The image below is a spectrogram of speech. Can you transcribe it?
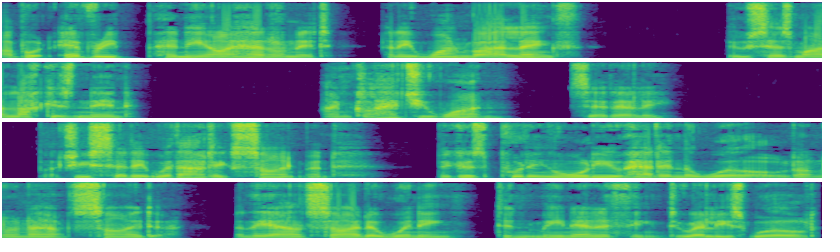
I put every penny I had on it and it won by a length. Who says my luck isn't in? I'm glad you won, said Ellie. But she said it without excitement, because putting all you had in the world on an outsider and the outsider winning didn't mean anything to Ellie's world.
